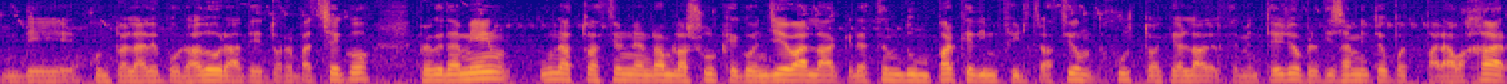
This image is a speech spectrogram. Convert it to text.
de, junto a la depuradora de Torre Pacheco, pero que también una actuación en Rambla Sur que conlleva la creación de un parque de infiltración justo aquí al lado del cementerio, precisamente pues para bajar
